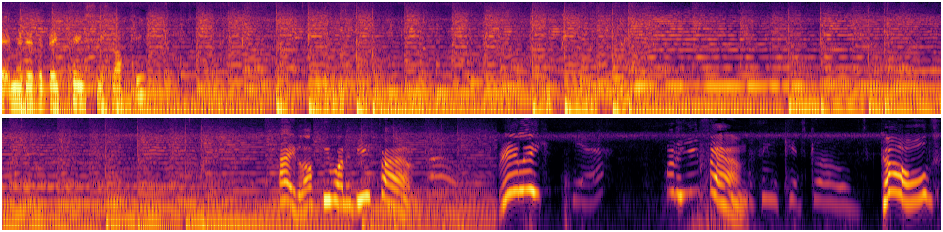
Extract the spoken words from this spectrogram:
Getting rid of the big pieces, Lockie. Hey, Lockie, what have you found? Gold. Really? Yeah. What have you found? I think it's gold. Gold?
